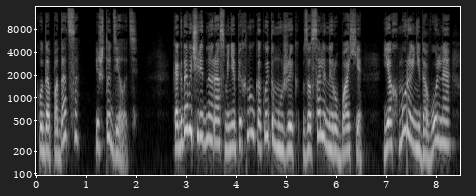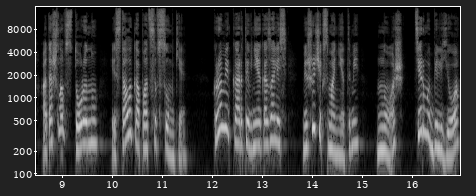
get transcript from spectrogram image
куда податься и что делать. Когда в очередной раз меня пихнул какой-то мужик в засаленной рубахе, я, хмурая и недовольная, отошла в сторону и стала копаться в сумке. Кроме карты в ней оказались мешочек с монетами, нож, термобелье,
